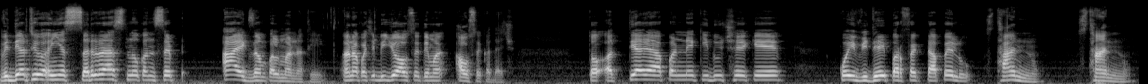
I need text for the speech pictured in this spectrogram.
વિદ્યાર્થીઓ, અહીંયા સરેરાશનો કન્સેપ્ટ આ એક્ઝામ્પલમાં નથી. આના પછી બીજો આવશે, તેમાં આવશે કદાચ. તો અત્યારે આપણને કીધું છે કે કોઈ વિધેય પરફેક્ટ આપેલું, સ્થાનનું સ્થાનનું.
